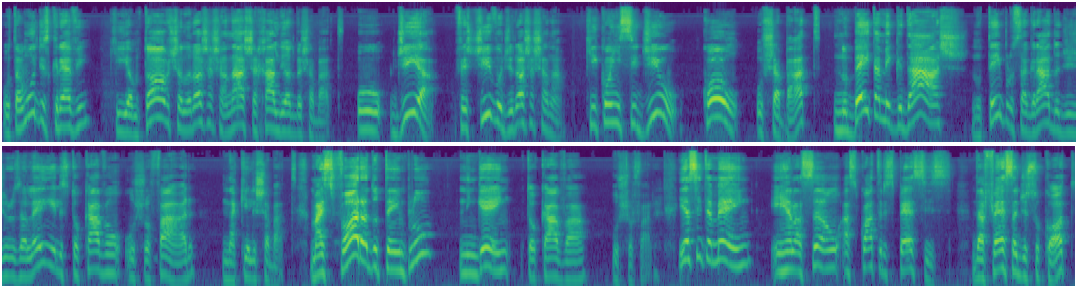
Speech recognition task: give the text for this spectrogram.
O Talmud escreve que Yom Tov Shel Rosh Hashanah Shechal Yod Beshabbat. O dia festivo de Rosh Hashanah, que coincidiu com o Shabat, no Beit HaMikdash, no templo sagrado de Jerusalém, eles tocavam o shofar naquele Shabat. Mas fora do templo, ninguém tocava o shofar. E assim também em relação às quatro espécies da festa de Sukkot,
